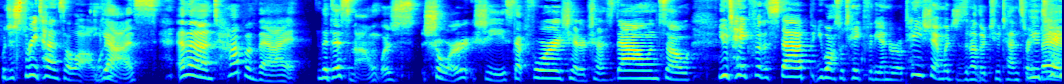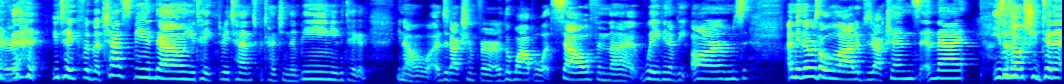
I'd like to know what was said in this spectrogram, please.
which is three tenths alone. Yes, and then on top of that, the dismount was short. She stepped forward. She had her chest down, so you take for the step. You also take for the under rotation, which is another two tenths right you there. take the you take for the chest being down. You take three tenths for touching the beam. You can take a you know a deduction for the wobble itself and the waving of the arms. I mean, there was a lot of deductions in that. Even So the- though she didn't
